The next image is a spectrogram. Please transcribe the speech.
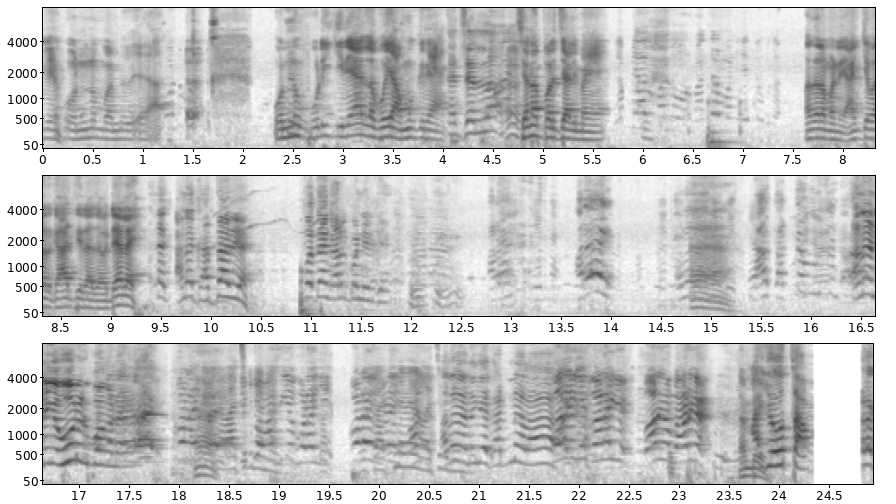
இவன் ஒன்றும் பண்ணலையா ஒன்றும் பிடிக்கிறியா இல்லை போய் அமுக்குறியா செல்லம் சின்னப்பரிச்சாலி மையன் மந்திரம் பண்ணி அங்கே வர கார்த்தி ராஜா டேலே அண்ணா கத்தாதிய இப்பதான் கரெக்ட் பண்ணிருக்கேன் ஆ. அண்ணா நீங்க ஊருக்கு போங்கண்ணே வச்சுக்கிட்டேன் வாசிக்க கூடாது. கூடாது. கட்டினவே நான் அண்ணா வச்சுக்கிட்டேன் நீங்க கட்டினாலா கூடாது, கூடாது. பாருங்க பாருங்க தம்பி ஐயோ தப்பால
